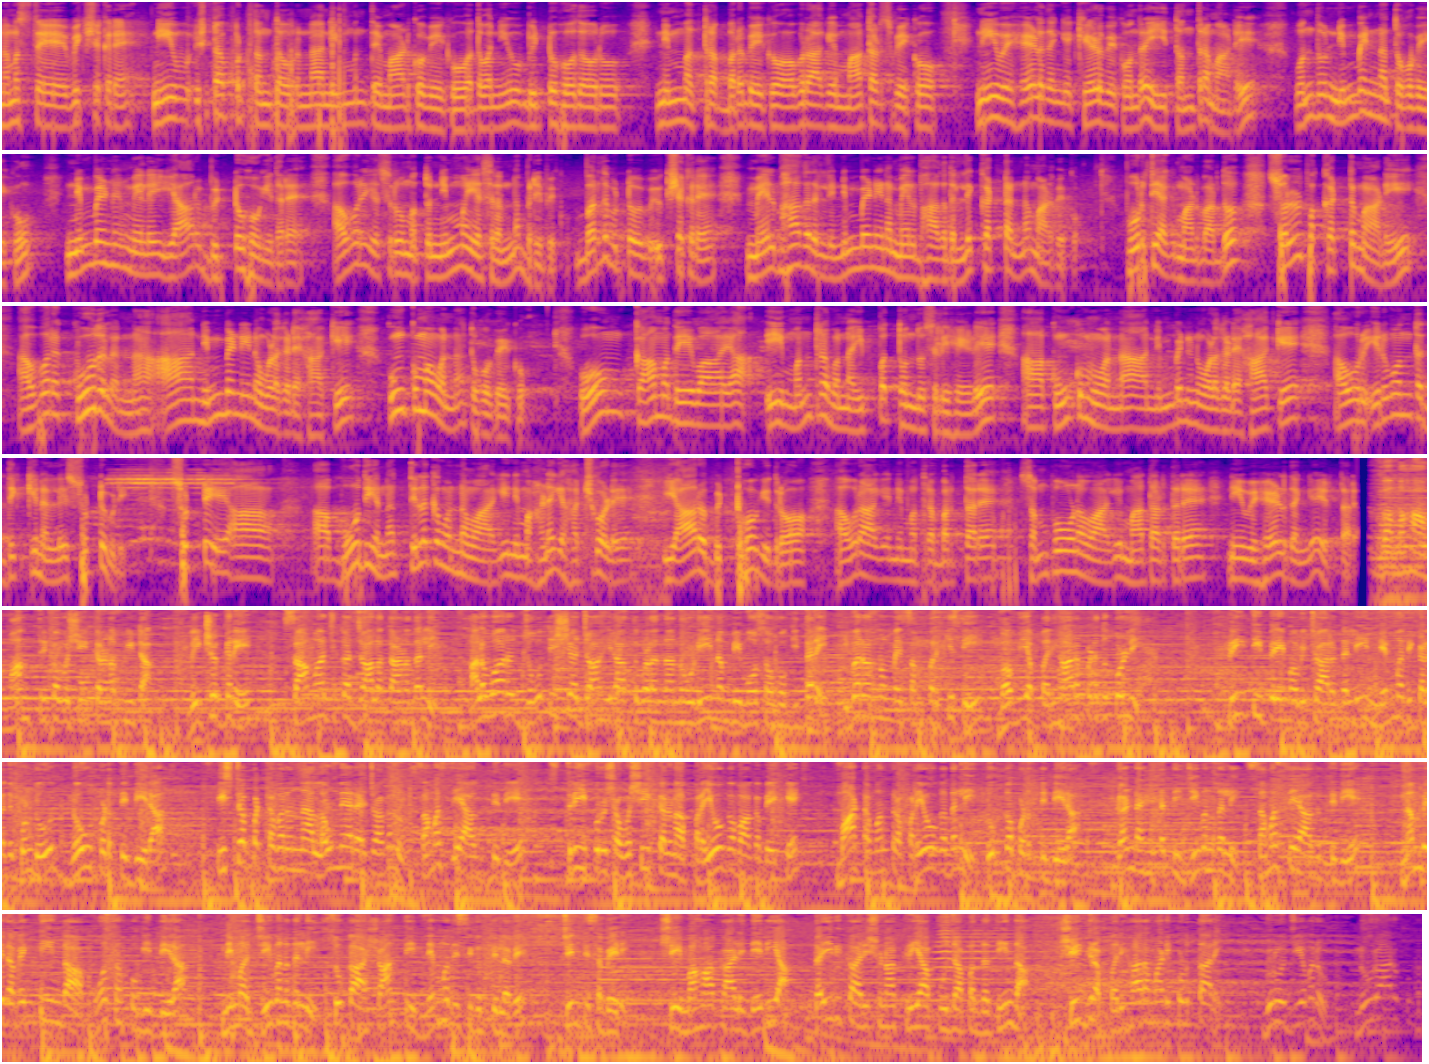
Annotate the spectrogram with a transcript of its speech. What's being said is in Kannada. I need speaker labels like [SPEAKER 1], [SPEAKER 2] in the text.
[SPEAKER 1] ನಮಸ್ತೆ ವೀಕ್ಷಕರೇ, ನೀವು ಇಷ್ಟಪಟ್ಟಂಥವ್ರನ್ನ ನಿಮ್ಮಂತೆ ಮಾಡ್ಕೋಬೇಕು ಅಥವಾ ನೀವು ಬಿಟ್ಟು ಹೋದವರು ನಿಮ್ಮ ಹತ್ರ ಬರಬೇಕು, ಅವರಾಗೆ ಮಾತಾಡಿಸ್ಬೇಕು, ನೀವು ಹೇಳ್ದಂಗೆ ಕೇಳಬೇಕು ಅಂದರೆ ಈ ತಂತ್ರ ಮಾಡಿ. ಒಂದು ನಿಂಬೆಹಣ್ಣ ತಗೋಬೇಕು. ನಿಂಬೆಹಣ್ಣಿನ ಮೇಲೆ ಯಾರು ಬಿಟ್ಟು ಹೋಗಿದ್ದಾರೆ, ಅವರ ಹೆಸರು ಮತ್ತು ನಿಮ್ಮ ಹೆಸರನ್ನು ಬರೀಬೇಕು. ಬರೆದುಬಿಟ್ಟು ವೀಕ್ಷಕರೇ, ಮೇಲ್ಭಾಗದಲ್ಲಿ ನಿಂಬೆಹಣ್ಣಿನ ಮೇಲ್ಭಾಗದಲ್ಲಿ ಕಟ್ಟನ್ನು ಮಾಡಬೇಕು. ಪೂರ್ತಿಯಾಗಿ ಮಾಡಬಾರ್ದು. ಸ್ವಲ್ಪ ಕಟ್ ಮಾಡಿ ಅವರ ಕೂದಲನ್ನು ಆ ನಿಂಬೆಣ್ಣಿನ ಒಳಗಡೆ ಹಾಕಿ ಕುಂಕುಮವನ್ನು ತಗೋಬೇಕು. ಓಂ ಕಾಮದೇವಾಯ ಈ ಮಂತ್ರವನ್ನು ಇಪ್ಪತ್ತೊಂದು ಸಲ ಹೇಳಿ ಆ ಕುಂಕುಮವನ್ನು ಆ ನಿಂಬೆಣ್ಣಿನ ಒಳಗಡೆ ಹಾಕಿ ಅವರು ಇರುವಂಥ ದಿಕ್ಕಿನಲ್ಲಿ ಸುಟ್ಟು ಬಿಡಿ. ಸುಟ್ಟಿ ಆ ಆ ಬೂದಿಯನ್ನು ತಿಲಕವನ್ನವಾಗಿ ನಿಮ್ಮ ಹಣೆಗೆ ಹಚ್ಕೊಳ್ಳಿ. ಯಾರು ಬಿಟ್ಟು ಹೋಗಿದ್ರೋ ಅವರಾಗೆ ನಿಮ್ಮ ಹತ್ರ ಬರ್ತಾರೆ, ಸಂಪೂರ್ಣವಾಗಿ ಮಾತಾಡ್ತಾರೆ, ನೀವು ಹೇಳ್ದಂಗೆ ಇರ್ತಾರೆ.
[SPEAKER 2] ಮಹಾ ಮಾಂತ್ರಿಕ ವಶೀಕರಣ ಪೀಠ. ವೀಕ್ಷಕರೇ, ಸಾಮಾಜಿಕ ಜಾಲತಾಣದಲ್ಲಿ ಹಲವಾರು ಜ್ಯೋತಿಷ್ಯ ಜಾಹೀರಾತುಗಳನ್ನ ನೋಡಿ ನಂಬಿ ಮೋಸ ಹೋಗಿದ್ದರೆ ಇವರನ್ನೊಮ್ಮೆ ಸಂಪರ್ಕಿಸಿ ಭವ್ಯ ಪರಿಹಾರ ಪಡೆದುಕೊಳ್ಳಿ. ಪ್ರೀತಿ ಪ್ರೇಮ ವಿಚಾರದಲ್ಲಿ ನೆಮ್ಮದಿ ಕಳೆದುಕೊಂಡು ನೋವು ಪಡುತ್ತಿದ್ದೀರಾ? ಇಷ್ಟಪಟ್ಟವರನ್ನ ಲವ್ ಮ್ಯಾರೇಜ್ ಆಗಲು ಸಮಸ್ಯೆ ಆಗುತ್ತಿದೆಯೇ? ಸ್ತ್ರೀ ಪುರುಷ ವಶೀಕರಣ ಪ್ರಯೋಗವಾಗಬೇಕೆ? ಮಾಟ ಮಂತ್ರ ಪ್ರಯೋಗದಲ್ಲಿ ದುಃಖ ಪಡುತ್ತಿದ್ದೀರಾ? ಗಂಡ ಹೆಂಡತಿ ಜೀವನದಲ್ಲಿ ಸಮಸ್ಯೆ ಆಗುತ್ತಿದೆಯೇ? ನಂಬಿದ ವ್ಯಕ್ತಿಯಿಂದ ಮೋಸ ಹೋಗಿದ್ದೀರಾ? ನಿಮ್ಮ ಜೀವನದಲ್ಲಿ ಸುಖ, ಶಾಂತಿ, ನೆಮ್ಮದಿ ಸಿಗುತ್ತಿಲ್ಲವೇ? ಚಿಂತಿಸಬೇಡಿ. ಶ್ರೀ ಮಹಾಕಾಳಿ ದೇವಿಯ ದೈವಿಕ ಅರಿಶಿಣ ಕ್ರಿಯಾ ಪೂಜಾ ಪದ್ಧತಿಯಿಂದ ಶೀಘ್ರ ಪರಿಹಾರ ಮಾಡಿಕೊಡುತ್ತಾರೆ. ಗುರೂಜಿಯವರು ನೂರಾರು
